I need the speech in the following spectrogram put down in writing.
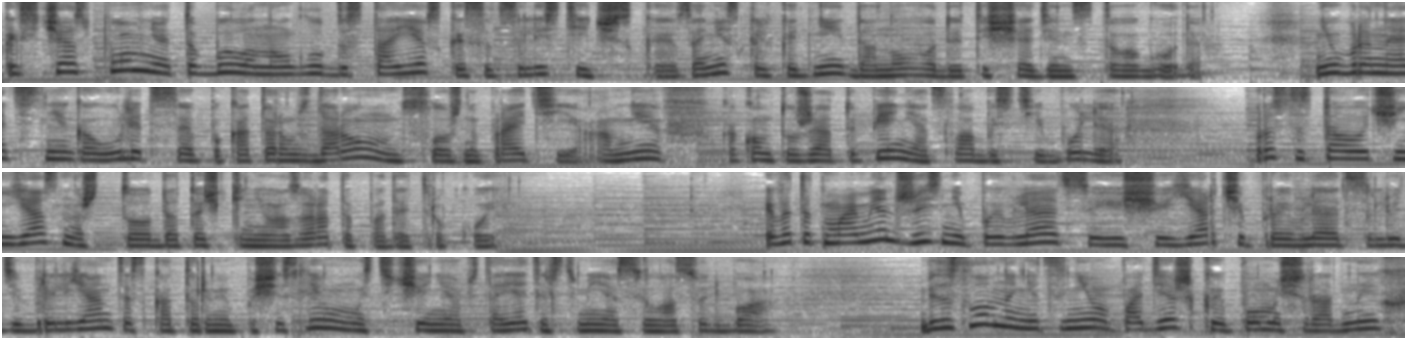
Как сейчас помню, это было на углу Достоевской и Социалистической за несколько дней до нового 2011 года. Неубранные от снега улицы, по которым здоровым сложно пройти, а мне в каком-то уже отупении от слабости и боли просто стало очень ясно, что до точки невозврата подать рукой. И в этот момент в жизни появляются еще ярче проявляются люди-бриллианты, с которыми по счастливому стечению обстоятельств меня свела судьба – Безусловно, неоценима поддержка и помощь родных,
